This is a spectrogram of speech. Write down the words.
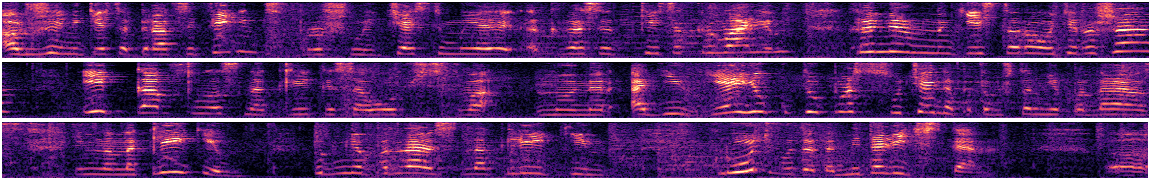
Оружейный кейс операции Феникс. В прошлой части мы как раз этот кейс открывали. Хромированный кейс второго тиража. И капсула с наклейкой сообщества номер один. Я ее купил просто случайно, потому что мне понравились именно наклейки. Тут мне понравились наклейки круть, вот эта металлическая. Э,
